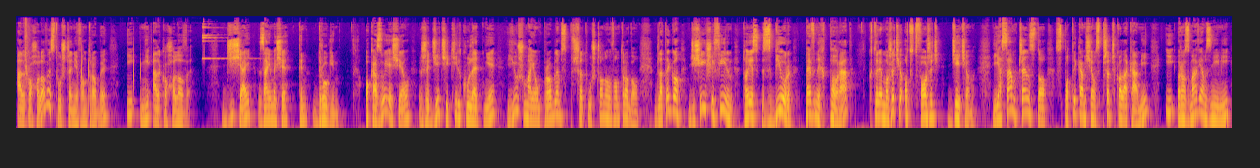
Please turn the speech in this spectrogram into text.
alkoholowe stłuszczenie wątroby i niealkoholowe. Dzisiaj zajmę się tym drugim. Okazuje się, że dzieci kilkuletnie już mają problem z przetłuszczoną wątrobą. Dlatego dzisiejszy film to jest zbiór pewnych porad, które możecie odtworzyć dzieciom. Ja sam często spotykam się z przedszkolakami i rozmawiam z nimi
